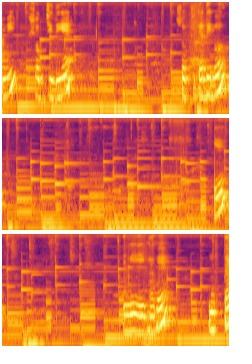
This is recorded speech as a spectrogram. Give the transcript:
আমি সবজি দিয়ে সবজিটা দিব। আমি এইভাবে মুখটা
